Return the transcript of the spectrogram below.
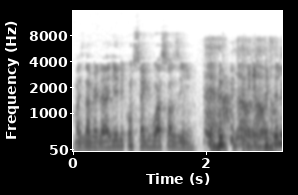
Mas na verdade ele consegue voar sozinho. É, não, não, Mas não. ele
